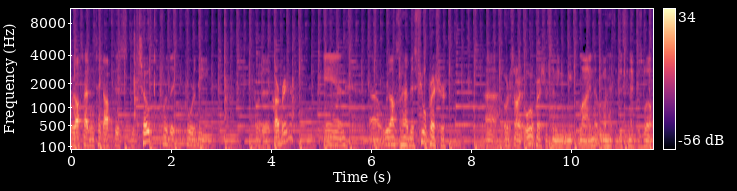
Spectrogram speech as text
We also had to take off this the choke for the for the for the carburetor, and uh, we also have this fuel pressure, uh, or sorry, oil pressure sending line that we're going to have to disconnect as well.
